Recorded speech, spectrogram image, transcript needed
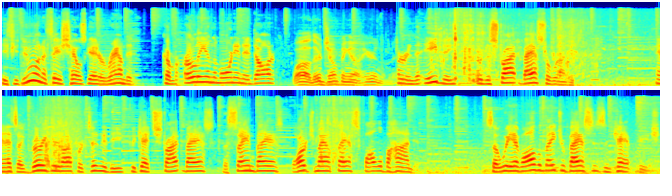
If you do want to fish Hell's Gate around it, come early in the morning at dawn. Wow, they're jumping out here in the middle. Or in the evening where the striped bass are running. And it's a very good opportunity to catch striped bass, the sand bass, largemouth bass follow behind it. So we have all the major basses and catfish.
